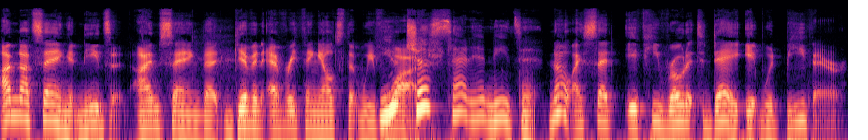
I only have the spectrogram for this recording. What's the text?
I'm not saying it needs it. I'm saying that given everything else that we've watched. you watched, just said it needs it. No, I said if he wrote it today, it would be there.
